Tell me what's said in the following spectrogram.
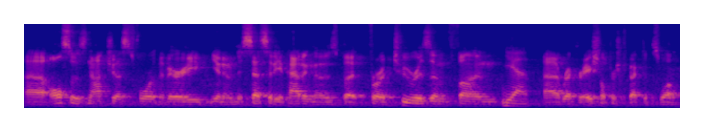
uh, also is not just for the very you know necessity of having those, but for a tourism, fun, yeah. uh, recreational perspective as well.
